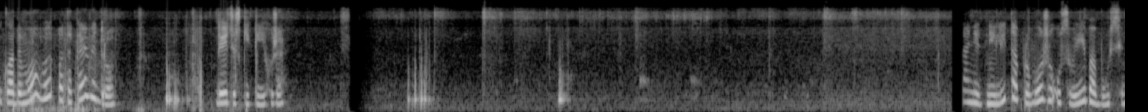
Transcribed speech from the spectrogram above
І кладемо в отаке відро. Дивіться, скільки їх уже. Останні дні літа провожу у своїй бабусі.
